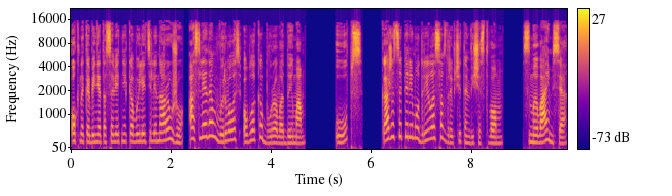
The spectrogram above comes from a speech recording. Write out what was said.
Окна кабинета советника вылетели наружу, а следом вырвалось облако бурого дыма. Упс! Кажется, перемудрила со взрывчатым веществом. «Смываемся!»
